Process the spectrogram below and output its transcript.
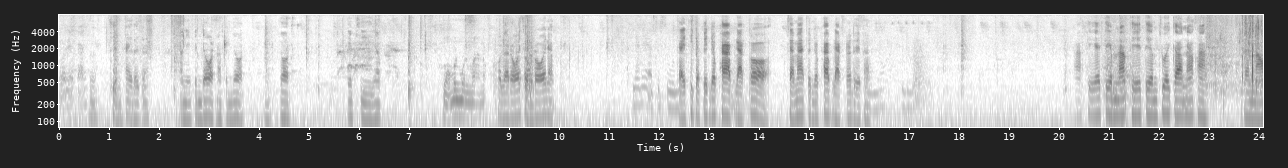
ตัวเดียวกันเขียนให้แล้วใช่ไหมอันนี้เป็นยอดนะเป็นยอดยอด FC ครับ หัวมุนมุนๆมาเนาะคนละร้อยสองร้อยนะ ไม่ได้อาจจะศูนย์ใครที่จะเป็นเจ้าภาพหลักก็สามารถเป็นเจ้าภาพหลักได้เลยครับอ่ะเทให้เตรียมนะครับ เทเตรียมช่วยกันนะครับอะกันเนา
